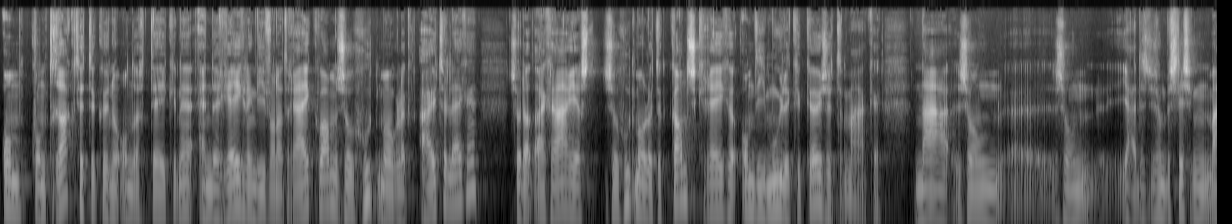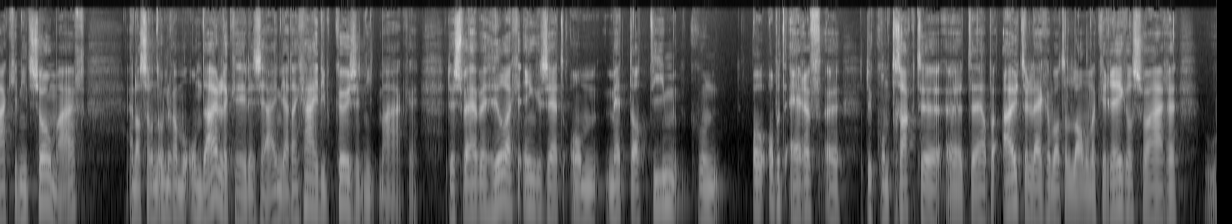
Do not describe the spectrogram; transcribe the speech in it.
om contracten te kunnen ondertekenen en de regeling die van het Rijk kwam zo goed mogelijk uit te leggen, zodat agrariërs zo goed mogelijk de kans kregen om die moeilijke keuze te maken. Na zo'n uh, zo'n ja, dus zo'n beslissing maak je niet zomaar. En als er dan ook nog allemaal onduidelijkheden zijn, ja, dan ga je die keuze niet maken. Dus we hebben heel erg ingezet om met dat team op het erf uh, de contracten uh, te helpen uit te leggen wat de landelijke regels waren, hoe,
